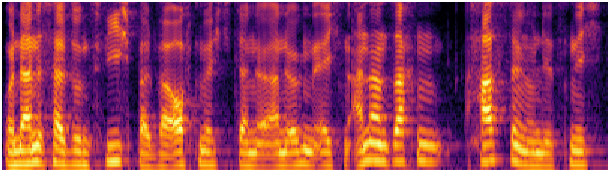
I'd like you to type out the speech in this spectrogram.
und dann ist halt so ein Zwiespalt, weil oft möchte ich dann an irgendwelchen anderen Sachen hasseln und jetzt nicht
